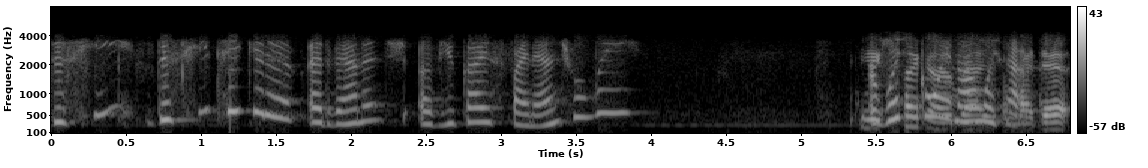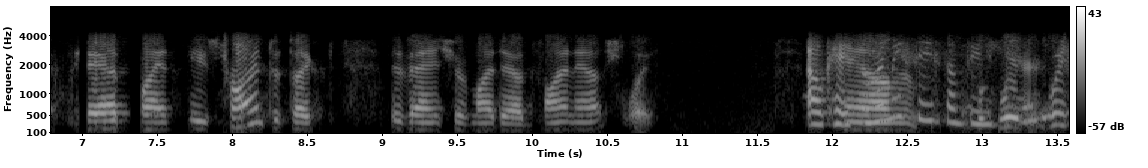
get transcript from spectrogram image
Does he does he take an advantage of you guys financially? He's what's taking going on advantage with of my dad. Dad, he's trying to take advantage of my dad financially. Okay, so let me And say something which, here. which,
